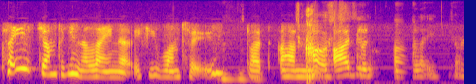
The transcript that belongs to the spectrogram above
please jump in, Elena, if you want to. Mm-hmm. But um, Oh, I did, I'll let you go.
